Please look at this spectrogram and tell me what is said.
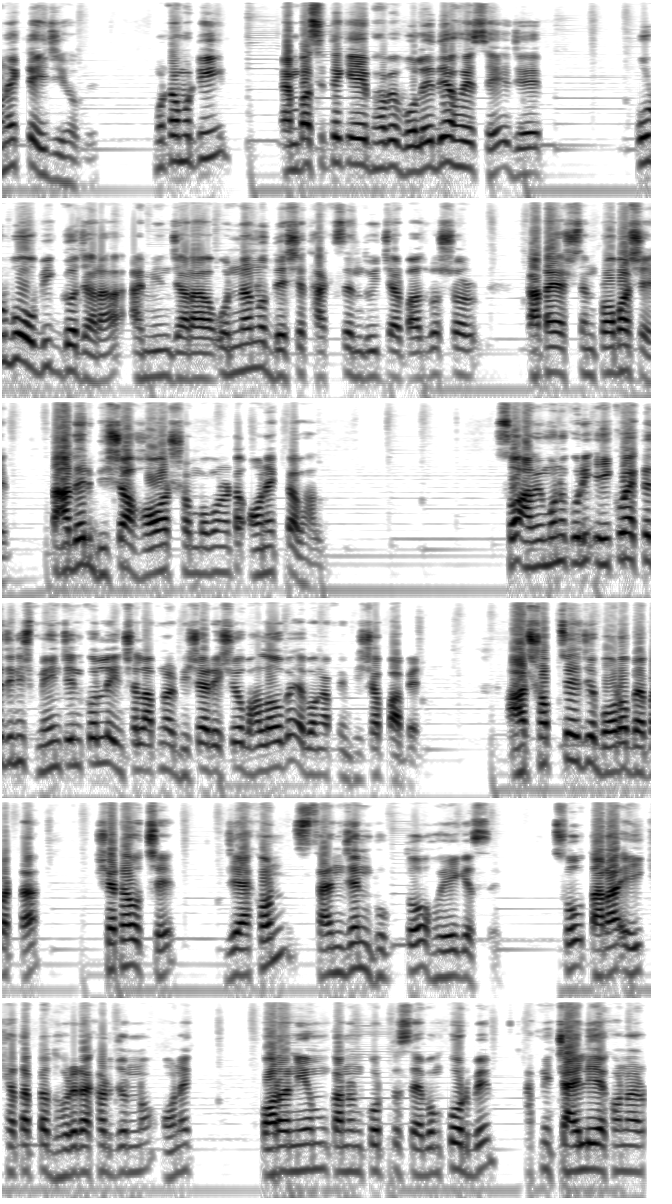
অনেকটা ইজি হবে। মোটামুটি এম্বাসি থেকে এভাবে বলে দেওয়া হয়েছে যে পূর্ব অভিজ্ঞ যারা আই মিন যারা অন্যান্য দেশে থাকছেন, দুই চার পাঁচ বছর কাটায় আসছেন প্রবাসে, তাদের ভিসা হওয়ার সম্ভাবনাটা অনেকটা ভালো। সো আমি মনে করি এই কয়েকটা জিনিস মেনটেন করলে ইনশাল্লাহ আপনার ভিসা রেশিও ভালো হবে এবং আপনি ভিসা পাবেন। আর সবচেয়ে যে বড় ব্যাপারটা, সেটা হচ্ছে যে এখন স্যানজেন ভুক্ত হয়ে গেছে। সো তারা এই খেতাবটা ধরে রাখার জন্য অনেক কড়া নিয়ম কানুন করতেছে এবং করবে। আপনি চাইলে এখন আর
